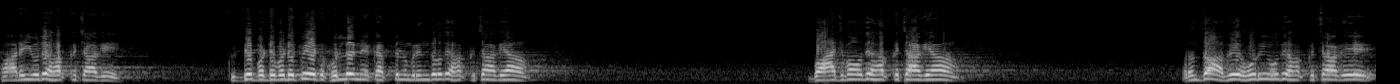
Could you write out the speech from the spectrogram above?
ਸਾਰੇ ਹੀ ਉਹਦੇ ਹੱਕ 'ਚ ਆ ਗਏ। ਕਿੱਡੇ ਵੱਡੇ ਵੱਡੇ ਭੇਤ ਖੁੱਲੇ ਨੇ, ਕੈਪਟਨ ਅਮਰਿੰਦਰ ਉਹਦੇ ਹੱਕ 'ਚ ਆ ਗਿਆ। ਬਾਜਵਾ ਉਹਦੇ ਹੱਕ 'ਚ ਆ ਗਿਆ। ਰੰਧਾਵੇ ਹੋਰੀ ਉਹਦੇ ਹੱਕ 'ਚ ਆ ਗਏ।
